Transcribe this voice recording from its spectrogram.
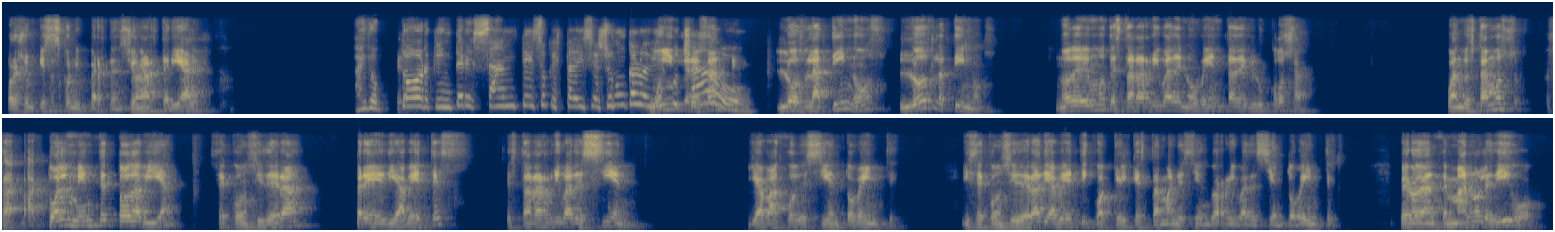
Por eso empiezas con hipertensión arterial. Ay, doctor, qué interesante eso que está diciendo. Eso nunca lo había Muy escuchado. Los latinos, los latinos no debemos de estar arriba de 90 de glucosa. Cuando estamos, o sea, actualmente todavía se considera prediabetes estar arriba de 100 y abajo de 120. Y se considera diabético aquel que está amaneciendo arriba de 120. Pero de antemano le digo,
